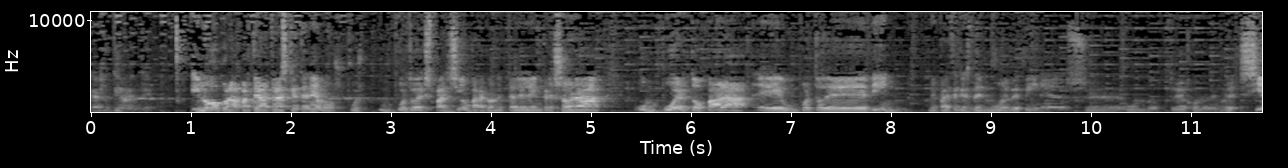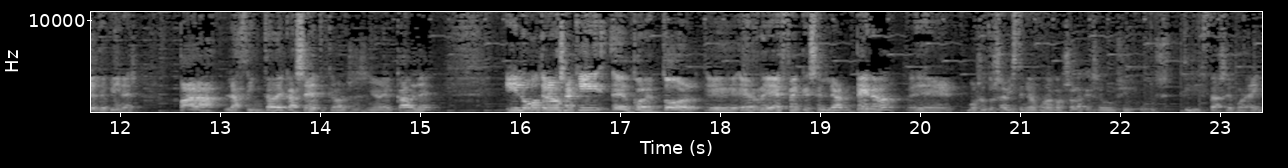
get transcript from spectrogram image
Efectivamente. Y luego por la parte de atrás que tenemos, pues un puerto de expansión para conectarle la impresora, un puerto para eh, un puerto de DIN, me parece que es de 9 pines, 1, 2, 3, 4, 9, 7 pines, para la cinta de cassette, que ahora os enseñaré el cable. Y luego tenemos aquí el conector eh, RF, que es el de antena. Eh, ¿Vosotros habéis tenido alguna consola que se utilizase por ahí?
